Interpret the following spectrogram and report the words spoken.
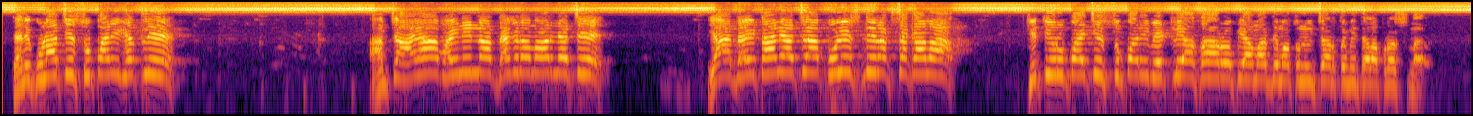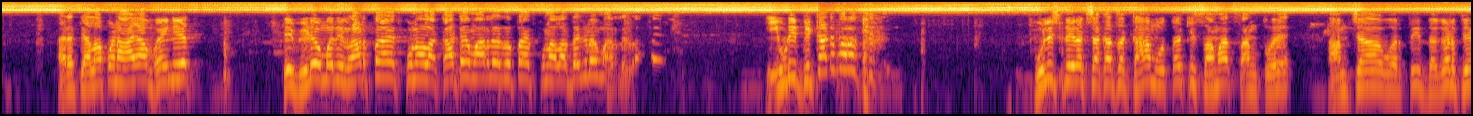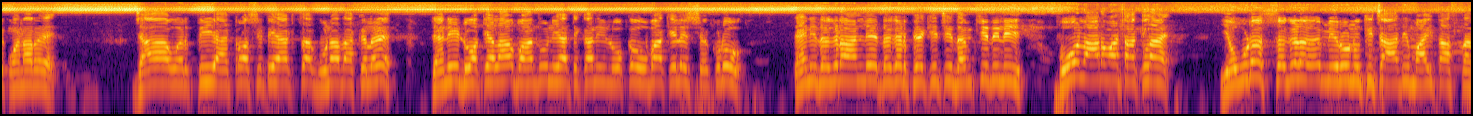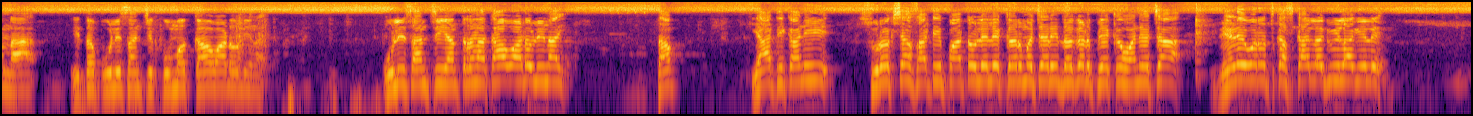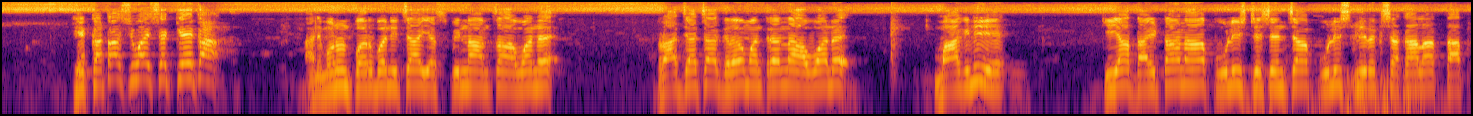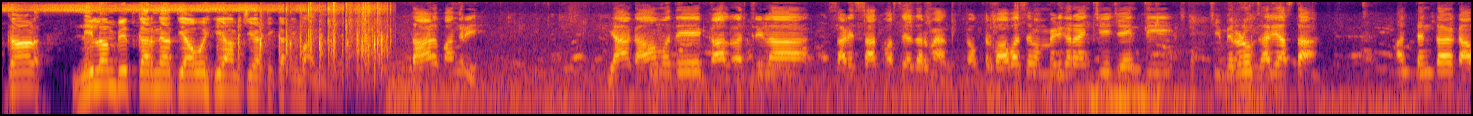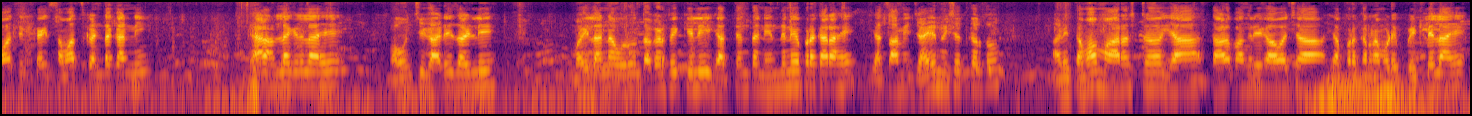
त्याने कुणाची सुपारी घेतली? आमच्या आया बहिणींना दगड मारण्याचे या दैठाण्याच्या पोलीस निरीक्षकाला किती रुपयाची सुपारी भेटली असा आरोप या माध्यमातून विचारतो मी त्याला प्रश्न. अरे त्याला पण आया बहिणी आहेत. ते व्हिडिओमध्ये रडतायत कुणाला काट्या मारल्या जात आहेत कुणाला दगड मारले जात आहेत एवढी बिकट परिस्थिती. पोलीस निरीक्षकाचं काम होतं की समाज सांगतोय आमच्यावरती दगडफेक होणार आहे. ज्यावरती अॅट्रॉसिटी ऍक्टचा गुन्हा दाखल आहे त्यांनी डोक्याला बांधून या ठिकाणी लोक उभा केले शेकडो. त्यांनी दगड आणले दगडफेकीची धमकी दिली पोल आडवा टाकलाय. एवढं सगळं मिरवणुकीच्या आधी माहीत असताना इथं पोलिसांची कुमक का वाढवली नाही? पोलिसांची यंत्रणा का वाढवली नाही? ताप. या ठिकाणी सुरक्षासाठी पाठवलेले कर्मचारी दगडफेक होण्याच्या वेळेवरच कस काय लगविला गेले? हे कटाशिवाय शक्य आहे का? आणि म्हणून परभणीच्या एस पींना आमचं आव्हान आहे. राज्याच्या गृहमंत्र्यांना आव्हान आहे. मागणी आहे की या दैठाणा पोलीस स्टेशनच्या पोलीस निरीक्षकाला तात्काळ निलंबित करण्यात यावं ही आमची या ठिकाणी मागणी आहे. ताळ पांगरी या गावामध्ये काल रात्रीला साडेसात वाजताच्या दरम्यान डॉक्टर बाबासाहेब आंबेडकरांची जयंतीची मिरवणूक झाली असता अत्यंत गावातील काही समाजकंटकांनी भ्याड हल्ला केलेला आहे. भाऊंची गाडी जाळली. महिलांना वरून दगडफेक केली. ही अत्यंत निंदनीय प्रकार आहे. याचा आम्ही जाहीर निषेध करतो. आणि तमाम महाराष्ट्र या ताळपांगरी गावाच्या या प्रकरणामुळे पेटलेला आहे.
